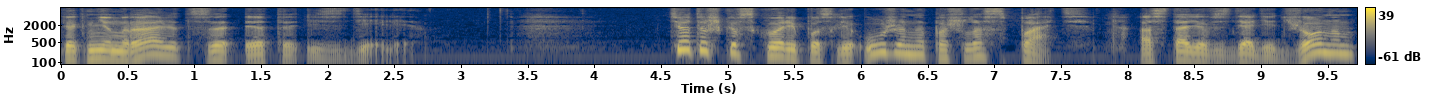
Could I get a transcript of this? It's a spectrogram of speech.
как мне нравится это изделие. Тетушка вскоре после ужина пошла спать, оставив с дядей Джоном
